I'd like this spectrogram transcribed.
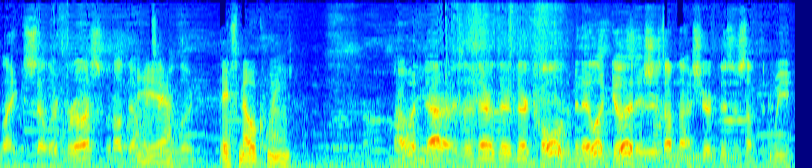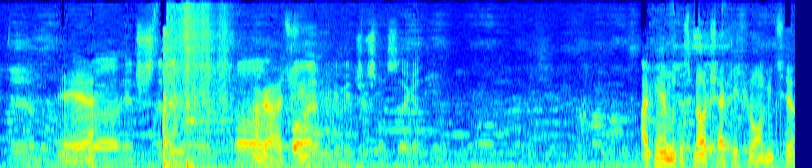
like seller for us, but I'll definitely Yeah. take a look. They smell clean. I wouldn't doubt it. They're, they're they're cold. I mean, they look good. It's just I'm not sure if this is something we Yeah. are uh, interested in. Um, I got you. Fine. Give me just one second. I can with a smell check if you want me to.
